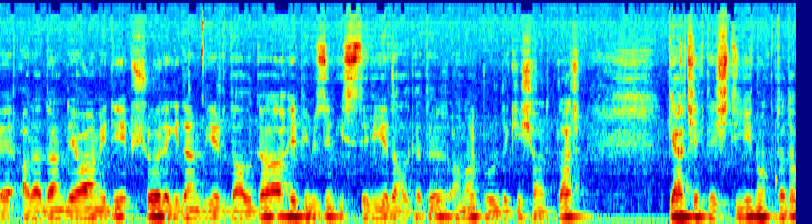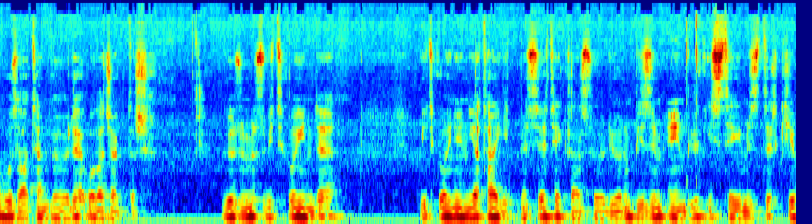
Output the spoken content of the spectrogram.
ve aradan devam edip şöyle giden bir dalga hepimizin istediği dalgadır ama buradaki şartlar gerçekleştiği noktada bu zaten böyle olacaktır. Gözümüz Bitcoin'de Bitcoin'in yatay gitmesi tekrar söylüyorum bizim en büyük isteğimizdir ki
